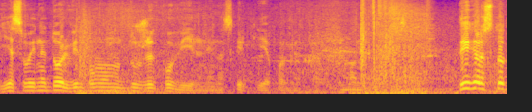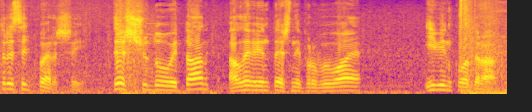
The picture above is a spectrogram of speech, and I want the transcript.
є свій недоль, він, по-моєму, дуже повільний, наскільки я пам'ятаю. Тигр 131. Теж чудовий танк, але він теж не пробиває. І він квадратний,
